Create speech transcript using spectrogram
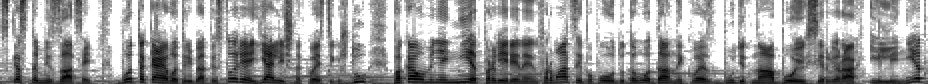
с кастомизацией. Вот такая вот, ребят, история. Я лично квестик жду. Пока у меня нет проверенной информации по поводу того, данный квест будет на обоих серверах или нет,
